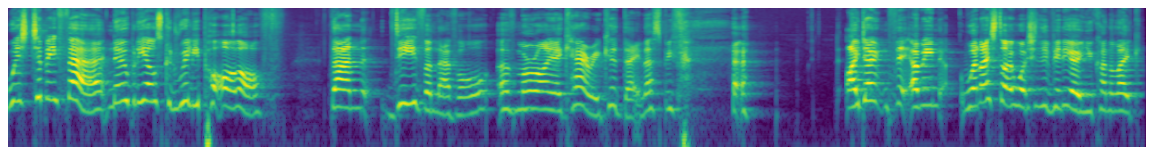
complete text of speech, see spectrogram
Which, to be fair, nobody else could really put all off than diva level of Mariah Carey, could they? Let's be fair. I don't think, I mean, when I started watching the video, you kind of like,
